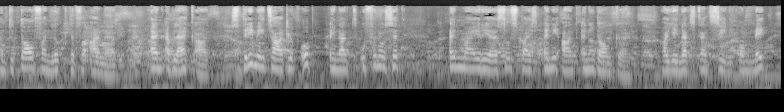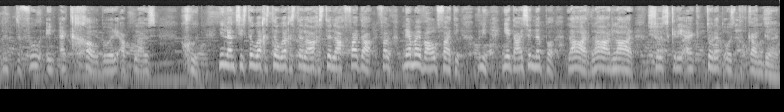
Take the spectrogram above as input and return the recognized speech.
om totaal van look te verander in 'n blackout. So drie mense hardloop op en dan oefen ons dit in my rehearsal space in die aand in die donker waar jy niks kan sien om net te voel en ek gil bo die applous goed. Nie links is te hoogste hoogste laagste lag vat daar. Nee my wal vat nie. Nee, nee daai 'n nippel. Laar, laar, laar. So skree ek totdat ons dit kan doen.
